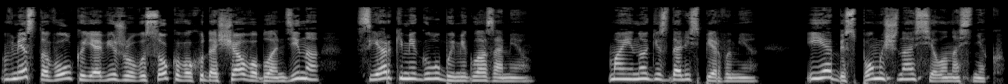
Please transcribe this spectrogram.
Вместо волка я вижу высокого худощавого блондина с яркими голубыми глазами. Мои ноги сдались первыми, и я беспомощно осела на снег.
